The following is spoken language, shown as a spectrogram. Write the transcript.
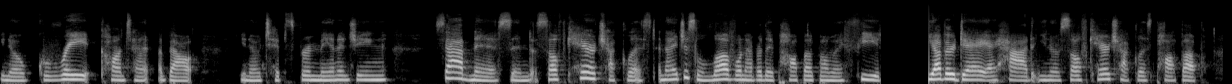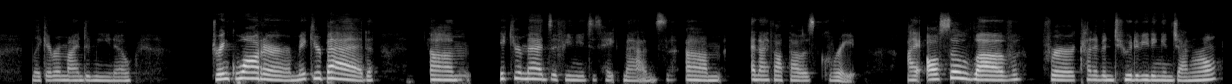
you know, great content about, you know, tips for managing sadness and self care checklist. And I just love whenever they pop up on my feed. The other day I had, you know, self care checklist pop up. Like it reminded me, you know, drink water, make your bed, um, take your meds if you need to take meds. Um, and I thought that was great. I also love for kind of intuitive eating in general.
